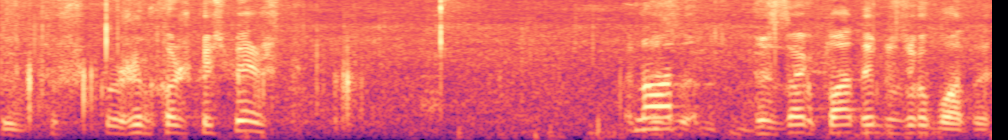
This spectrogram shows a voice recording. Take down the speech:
Тут ж Кожен хоче щось вирішити. А Ну, без, без зарплати, без роботи.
